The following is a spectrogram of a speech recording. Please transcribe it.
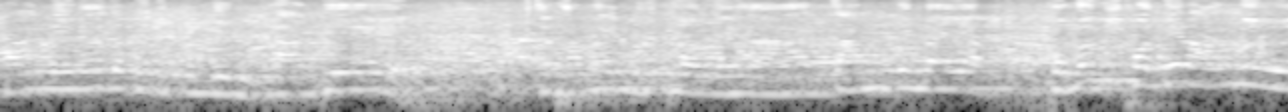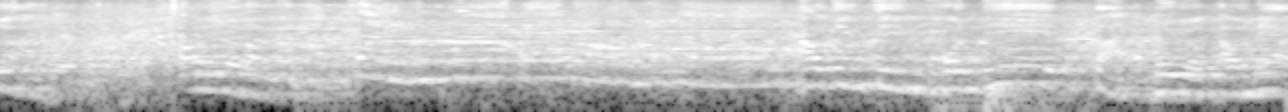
ครั้งนี้น่าจะเป็นอีกหนึ่งครั้งที่ จะทำให้ทุกคนนะฮะจำกันไปอะผมว่ามีคนไม่ล้างมืออะ ต้ เอ องมี อ คนประทับใจมากๆแน่นอนนะคะ เอาจริง ๆ คนที่ตัดมือกับเขาเนี่ย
